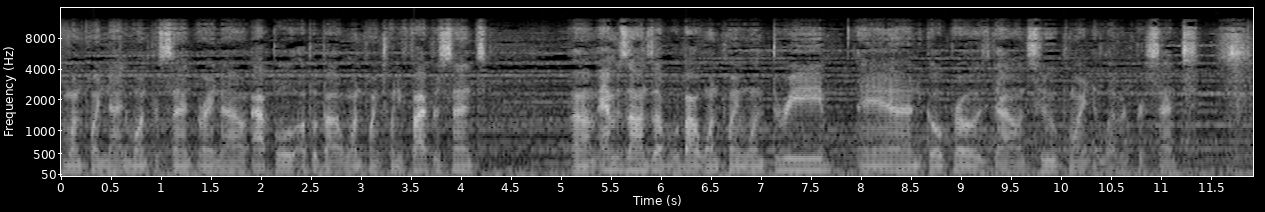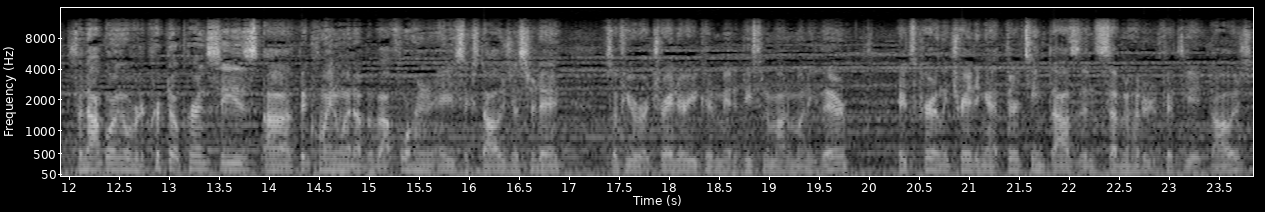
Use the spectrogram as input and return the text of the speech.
1.91% right now. Apple up about 1.25%. Um, Amazon's up about 1.13, and GoPro is down 2.11%. So now going over to cryptocurrencies, uh, Bitcoin went up about $486 yesterday. So if you were a trader, you could have made a decent amount of money there. It's currently trading at $13,758.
